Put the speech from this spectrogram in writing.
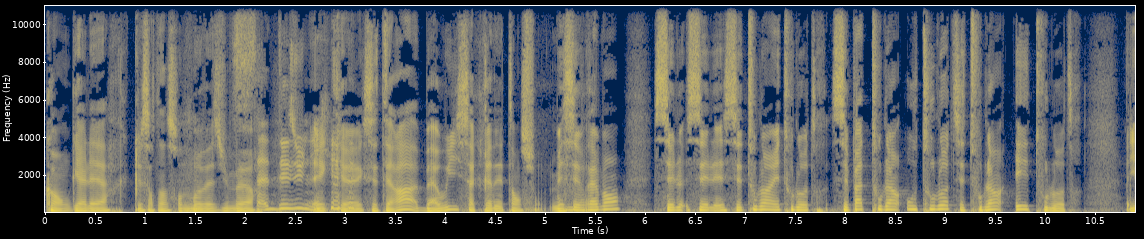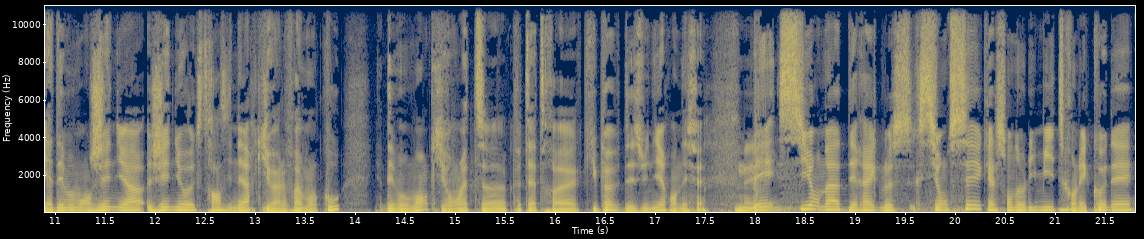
quand on galère, que certains sont de mauvaise humeur, ça désunit. et que, etc. Bah oui, ça crée des tensions. Mais c'est vraiment, c'est le, c'est tout l'un et tout l'autre. C'est pas tout l'un ou tout l'autre, c'est tout l'un et tout l'autre. Il y a des moments géniaux, géniaux, extraordinaires qui valent vraiment le coup. Il y a des moments qui vont être euh, peut-être, euh, qui peuvent désunir en effet. Mais, Mais si on a des règles, si on sait quelles sont nos limites, qu'on les connaît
